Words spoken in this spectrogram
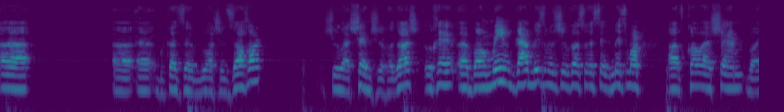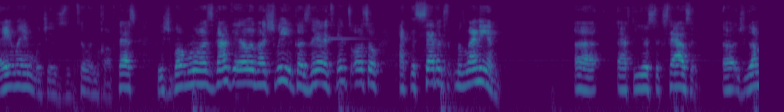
uh, uh, uh, because of Lashon Zachar. Shul Hashem Shul Chadash. V'omrim Gam Mizmor Shul Mizmor of Kol Hashem Ba'elim, which is Tilim Chavtes. V'shbomru as Elav Hashvi, because there it hints also at the seventh millennium, uh, after year 6000 uh, Yom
